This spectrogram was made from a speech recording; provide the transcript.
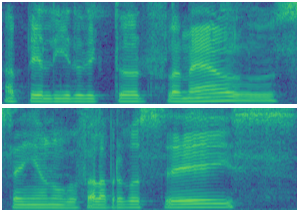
Apelido Victor Flamel. Senha eu não vou falar para vocês.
